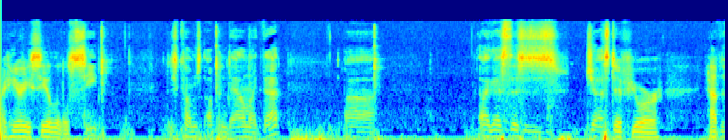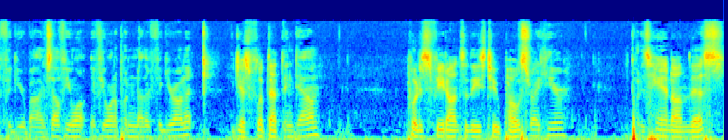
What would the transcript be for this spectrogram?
Right here, you see a little seat. Just comes up and down like that. Uh, I guess this is just if you're have the figure by himself. You want if you want to put another figure on it, you just flip that thing down, put his feet onto these two posts right here, put his hand on this,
